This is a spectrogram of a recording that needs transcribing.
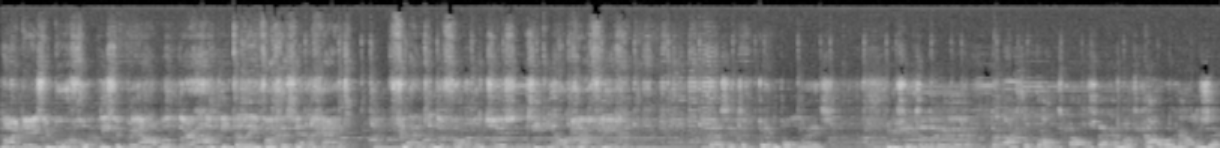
Maar deze Bourgondische Brabander houdt niet alleen van gezelligheid. Fluitende vogeltjes ziet hij ook graag vliegen. Daar zitten pimpelmees. Nu zitten er eh, daarachter brandganzen en wat grauwe ganzen.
